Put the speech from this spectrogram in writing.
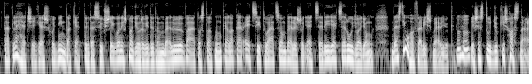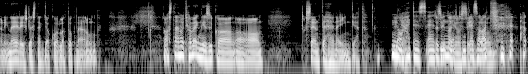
Tehát lehetséges, hogy mind a kettőre szükség van, és nagyon rövid időn belül változtatnunk kell, akár egy szituáción belül is, hogy egyszer így, egyszer úgy vagyunk. De ezt jó, ha felismerjük, uh-huh. és ezt tudjuk is használni. Na erre is lesznek gyakorlatok nálunk. Aztán, hogyha megnézzük a, a szent teheneinket, No, Igen. hát ez, ez, ez egy nagyon szép ez alatt. Hát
